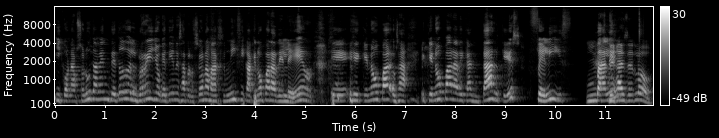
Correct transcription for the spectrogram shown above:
y con absolutamente todo el brillo que tiene esa persona magnífica que no para de leer, eh, eh, que, no para, o sea, que no para de cantar, que es feliz, ¿vale? Deja de serlo.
